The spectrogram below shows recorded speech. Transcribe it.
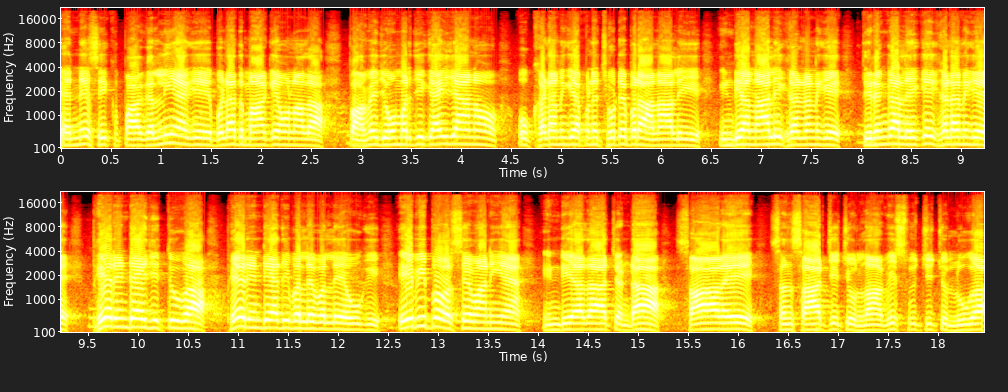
ਐਨੇ ਸਿੱਖ ਪਾਗਲ ਨਹੀਂ ਹੈਗੇ ਬੜਾ ਦਿਮਾਗ ਹੈ ਉਹਨਾਂ ਦਾ। ਭਾਵੇਂ ਜੋ ਮਰਜ਼ੀ ਕਹੀ ਜਾਣ ਉਹ ਖੜਨਗੇ ਆਪਣੇ ਛੋਟੇ ਭਰਾ ਨਾਲ ਹੀ ਇੰਡੀਆ ਨਾਲ ਹੀ ਖੜਨਗੇ ਤਿਰੰਗਾ ਲੈ ਕੇ ਖੜਨਗੇ ਫਿਰ ਇੰਡੀਆ ਜਿੱਤੂਗਾ ਫਿਰ ਇੰਡੀਆ ਦੀ ਬੱਲੇ ਬੱਲੇ ਹੋਊਗੀ। ਇਹ ਵੀ ਭਵਿੱਖਬਾਣੀ ਹੈ। ਇੰਡੀਆ ਦਾ ਝੰਡਾ ਸਾਰੇ ਸੰਸਾਰ 'ਚ ਝੁੱਲਣਾ ਵਿਸ਼ਵ 'ਚ ਝੁੱਲੂਗਾ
